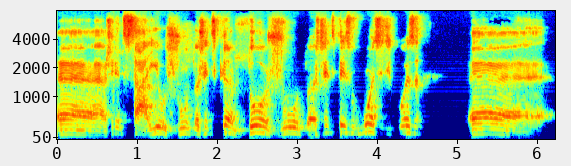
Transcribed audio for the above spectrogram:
é, a gente saiu junto, a gente cantou junto, a gente fez um monte de coisa é,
